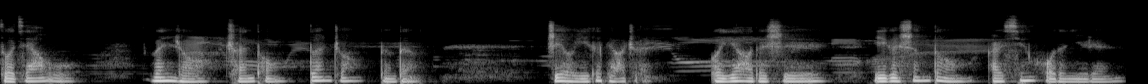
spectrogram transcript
做家务、温柔、传统、端庄等等，只有一个标准：我要的是一个生动而鲜活的女人，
